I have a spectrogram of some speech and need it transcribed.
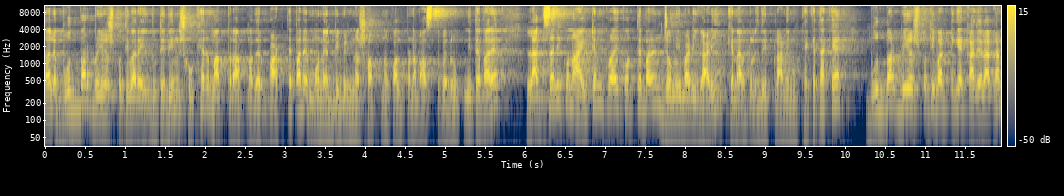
তাহলে বুধবার বৃহস্পতিবার এই দুটি দিন সুখের মাত্রা আপনাদের বাড়তে পারে, মনের বিভিন্ন স্বপ্ন কল্পনা বাস্তবে রূপ নিতে পারে। লাক্সারি কোনো আইটেম ক্রয় করতে পারেন, জমি বাড়ি, গাড়ি, কেনার যদি প্ল্যানিং থেকে থাকে। বুধবার বৃহস্পতিবারটিকে কাজে লাগান,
